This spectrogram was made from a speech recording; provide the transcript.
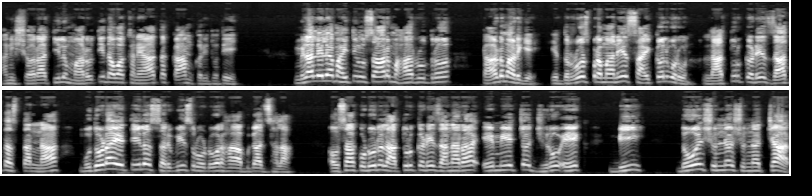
आणि शहरातील मारुती दवाखान्यात काम करीत होते. मिळालेल्या माहितीनुसार महारुद्र ताडमाडगे हे दररोज प्रमाणे सायकलवरून लातूरकडे जात असताना बुधोडा येथील सर्व्हिस रोडवर हा अपघात झाला. औसाकडून लातूरकडे जाणारा एम एच झिरो एक बी दोन शून्य शून्य चार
